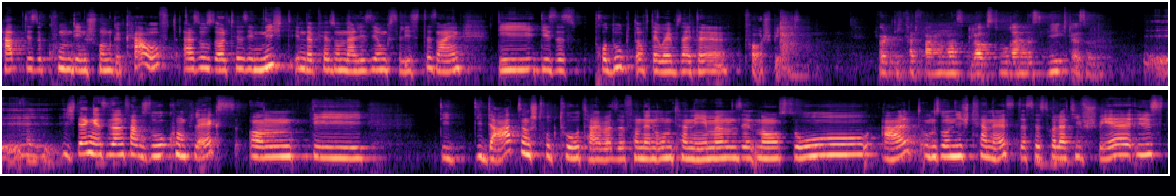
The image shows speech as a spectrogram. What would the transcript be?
hat diese Kundin schon gekauft, also sollte sie nicht in der Personalisierungsliste sein, die dieses Produkt auf der Webseite vorspielt. Ich wollte dich gerade fragen, was glaubst du, woran das liegt? Also ich denke, es ist einfach so komplex und die die, die Datenstruktur teilweise von den Unternehmen sind noch so alt und so nicht vernetzt, dass es relativ schwer ist,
